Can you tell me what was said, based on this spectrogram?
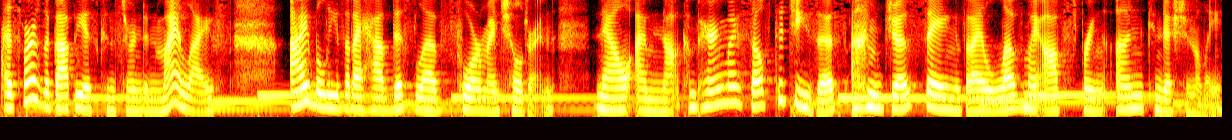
As far as agape is concerned in my life, I believe that I have this love for my children. Now, I'm not comparing myself to Jesus, I'm just saying that I love my offspring unconditionally.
